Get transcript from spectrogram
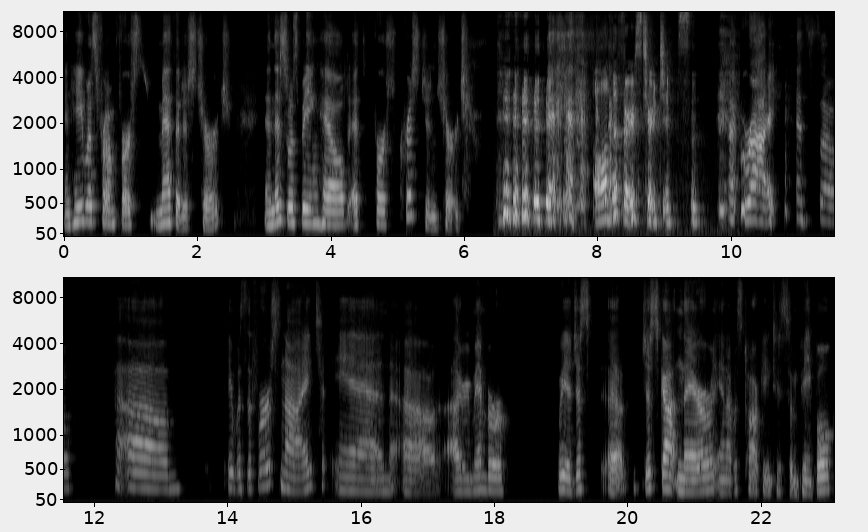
and he was from First Methodist Church and this was being held at First Christian Church. All the first churches. right. And so um, it was the first night, and uh, I remember we had just uh, just gotten there, and I was talking to some people,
